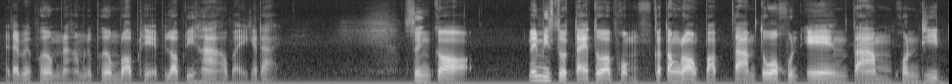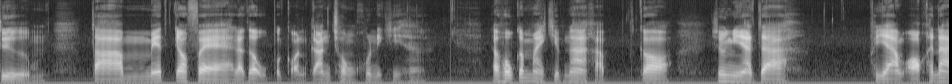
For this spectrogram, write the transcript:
อาจจะไปเพิ่มน้ำหรือเพิ่มรอบเทไปรอบที่5เข้าไปก็ได้ ซึ่งก็ไม่มีสูตรตายตัวผมก็ต้องลองปรับตามตัวคุณเองตามคนที่ดื่ม ตามเม็ดกาแฟแล้วก็อุปกรณ์การชงคุณอีกทีฮะแล้วพบกันใหม่คลิปหน้าครับ ก็ช่วงนี้อาจจะพยายามออกให้ได้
